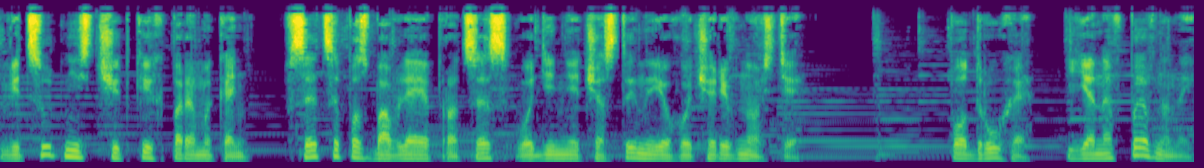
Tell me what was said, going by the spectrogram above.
відсутність чітких перемикань, все це позбавляє процес водіння частини його чарівності. По-друге, я не впевнений,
